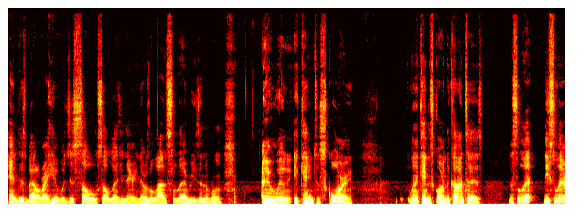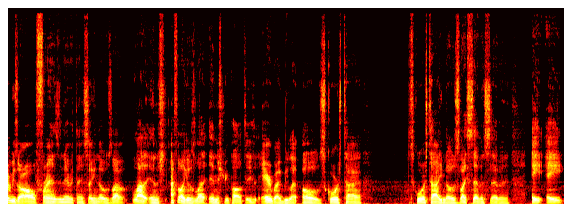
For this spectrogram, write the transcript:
And this battle right here was just so so legendary. And there was a lot of celebrities in the room. And when it came to scoring, when it came to scoring the contest, the select these celebrities are all friends and everything. So you know, it was like a lot of industry. I feel like it was a lot of industry politics. Everybody be like, "Oh, the scores tied, scores tied." You know, it's like seven seven, eight eight.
